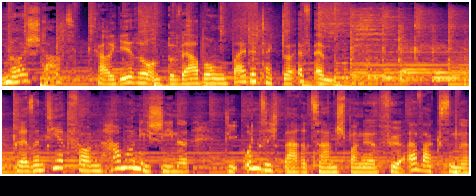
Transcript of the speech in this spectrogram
Neustart. Karriere und Bewerbung bei Detektor FM. Präsentiert von Harmonieschiene, die unsichtbare Zahnspange für Erwachsene.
